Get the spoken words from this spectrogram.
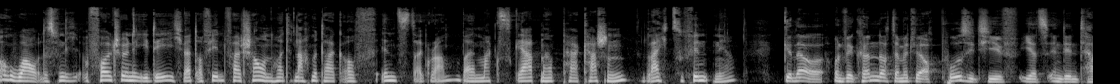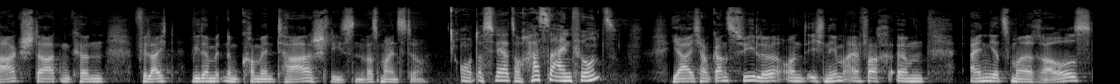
Oh wow, das finde ich voll schöne Idee. Ich werde auf jeden Fall schauen, heute Nachmittag auf Instagram bei Max Gärtner Percussion, leicht zu finden, ja. Genau. Und wir können doch, damit wir auch positiv jetzt in den Tag starten können, vielleicht wieder mit einem Kommentar schließen. Was meinst du? Oh, das wäre doch. Hast du einen für uns? Ja, ich habe ganz viele und ich nehme einfach ähm, einen jetzt mal raus.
